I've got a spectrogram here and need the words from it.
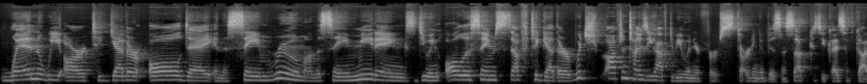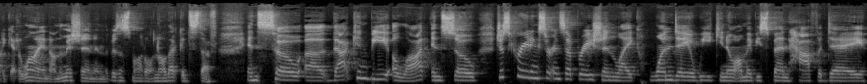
when we are together all day in the same room, on the same meetings, doing all the same stuff together, which oftentimes you have to be when you're first starting a business up because you guys have got to get aligned on the mission and the business model and all that good stuff. And so uh, that can be a lot. And so just creating certain separation, like one day a week, you know, I'll maybe spend half a day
